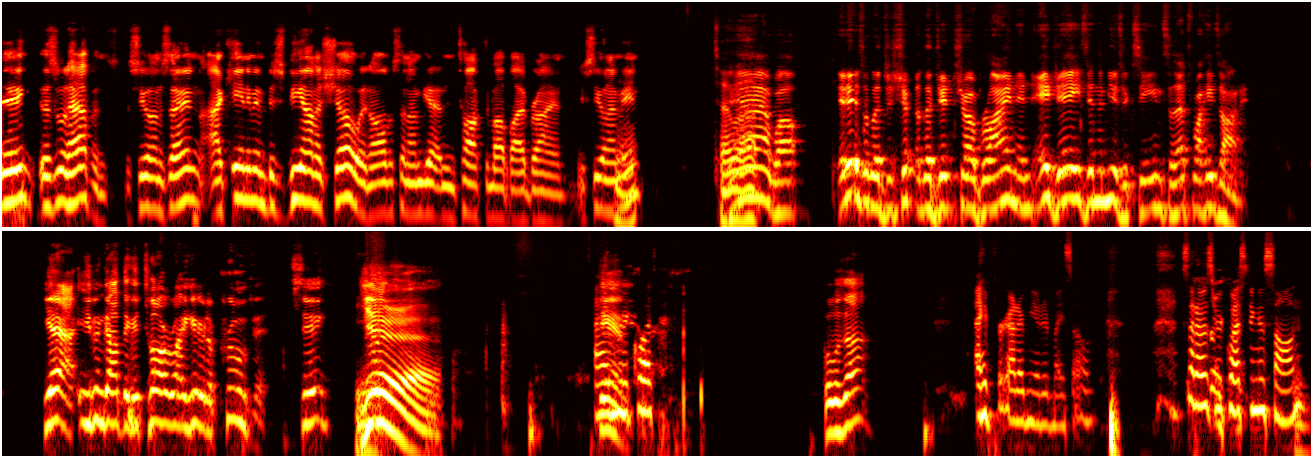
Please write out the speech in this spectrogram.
See, this is what happens. You see what I'm saying? I can't even just be on a show, and all of a sudden I'm getting talked about by Brian. You see what I mean? So uh, yeah, well, it is a legit, sh- a legit show, Brian, and AJ's in the music scene, so that's why he's on it. Yeah, even got the guitar right here to prove it. See? Yeah. I have a request. What was that? I forgot I muted myself. Said I was requesting a song.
